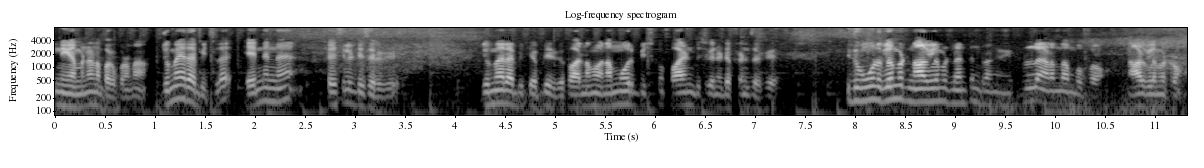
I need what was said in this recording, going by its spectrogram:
இன்றைக்கி நம்ம என்னென்ன பார்க்க போகிறோம்னா ஜுமேரா பீச்சில் என்னென்ன ஃபெசிலிட்டிஸ் இருக்குது ஜுமேரா பீச் எப்படி இருக்குது ஃபார் நம்ம நம்ம ஒரு பீச்சுக்கும் ஃபாரின் பீச்சுக்கும் என்ன டிஃப்ரென்ஸ் இருக்குது இது மூணு கிலோமீட்டர் நாலு கிலோமீட்டர் லென்த்துன்றாங்க நீங்கள் ஃபுல்லாக நடந்தான் போகிறோம் நாலு கிலோமீட்டரும்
